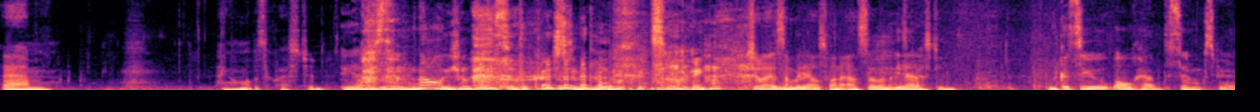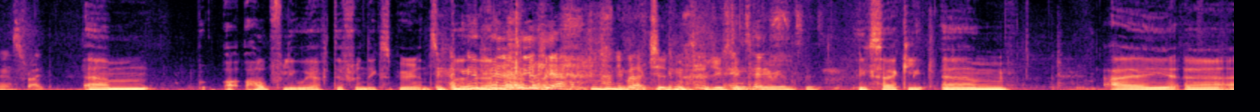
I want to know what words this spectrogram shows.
Um, Hang on, what was the question? Yes. no, you answered the question. Sorry. Should I, somebody else want to answer one of these Yeah. questions? because you all have the same experience, right? Um, ho- hopefully, we have different experience. But, uh, yeah. Manufactured, mass-produced experiences. exactly. Um, I, uh,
